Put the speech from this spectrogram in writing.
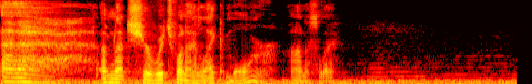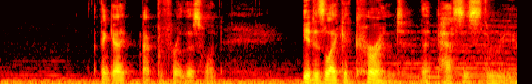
Uh, I'm not sure which one I like more, honestly. I think I, I prefer this one. It is like a current that passes through you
